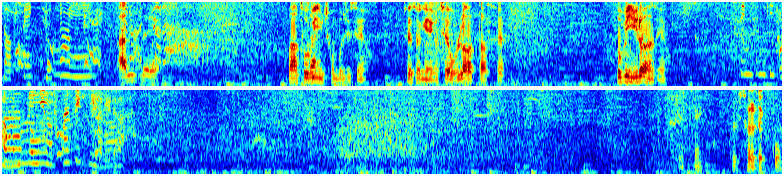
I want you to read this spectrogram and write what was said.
너백 조심해. 안 돼. 아 도비님 전부 주세요. 죄송해요. 이거 제가 올라갔다 왔어요. 도비님 일어나세요. 생존기 써야 돼. 오케이 그렇게 잘 됐고.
